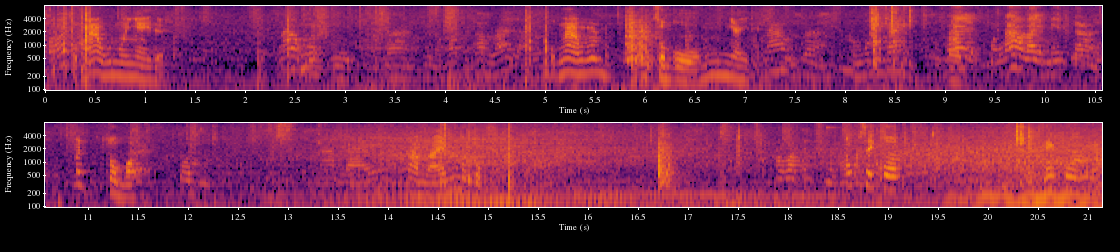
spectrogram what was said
ปอตกหน้าหุ่นไว้ไงเถอะหน้าคนอื่นจ้าคือเราว่าทำร้ายหลายตกหน้ามันบักสมโอมันไงเถอะหน้าหรือจ้าของมันไม่ได้บางหน้าไรเม็ดจ้ามันสมบ่ต้มน้ำไหลทำไรมันผสมเพราะว่าเป็นถูกเอาใส่โคกใส่โค้งนะ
